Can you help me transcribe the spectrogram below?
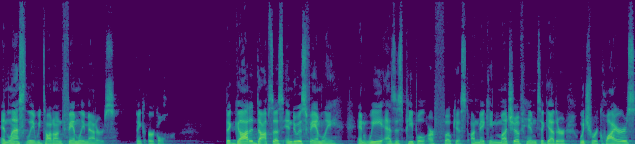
And lastly, we taught on family matters. Think Urkel. That God adopts us into his family, and we as his people are focused on making much of him together, which requires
